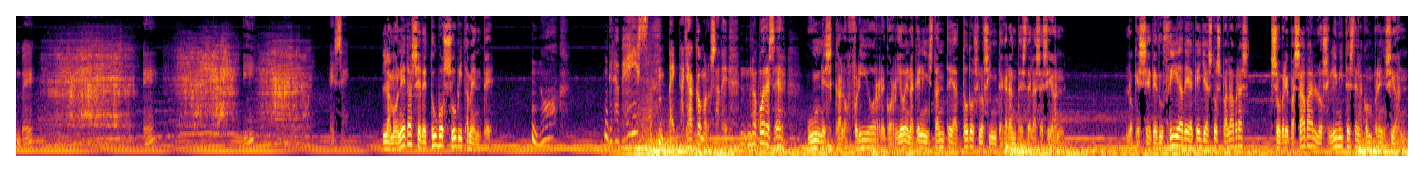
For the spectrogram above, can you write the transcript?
B E La moneda se detuvo súbitamente. No. ¿Grabéis? Venga ya, ¿cómo lo sabe? No puede ser. Un escalofrío recorrió en aquel instante a todos los integrantes de la sesión. Lo que se deducía de aquellas dos palabras sobrepasaba los límites de la comprensión.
